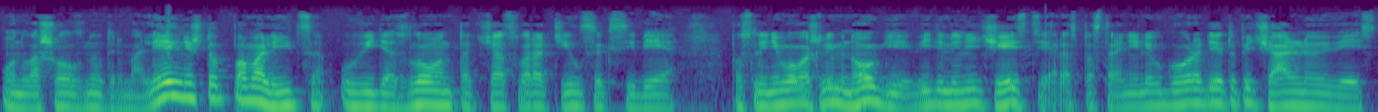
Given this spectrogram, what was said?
Он вошел внутрь молельни, чтобы помолиться. Увидя зло, он тотчас воротился к себе. После него вошли многие, видели нечестие, распространили в городе эту печальную весть.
